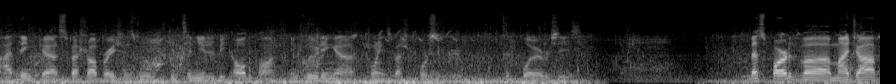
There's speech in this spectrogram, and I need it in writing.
I think uh, special operations will continue to be called upon, including uh, 20 Special Forces Group to deploy overseas. The best part of uh, my job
